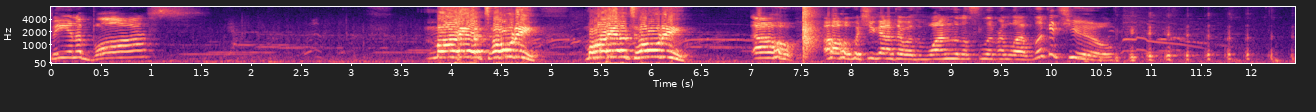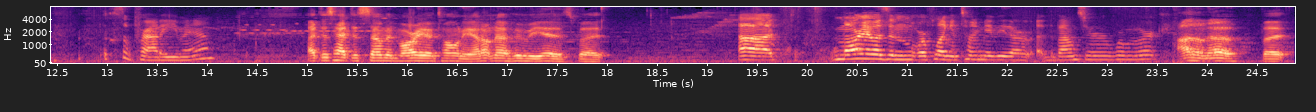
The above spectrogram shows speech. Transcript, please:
Being a boss. Mario Tony! Mario Tony! Oh, oh, but you got up there with one little sliver left. Look at you. so proud of you, man. I just had to summon Mario Tony. I don't know who he is, but Uh, Mario is in. We're playing in Tony. Maybe they're the bouncer where we work. I don't know. But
